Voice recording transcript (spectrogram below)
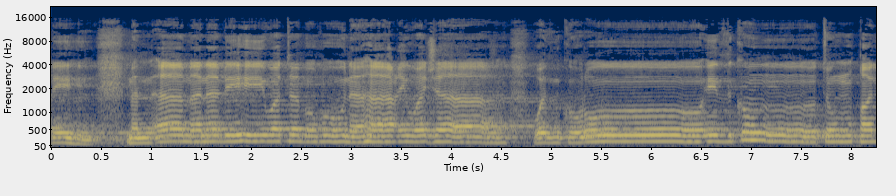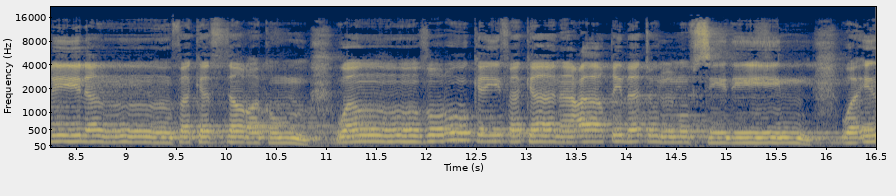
به من آمن به وتبغونها عوجا. واذكروا إذ كنتم قليلا فكثركم وانظروا كيف كان عاقبة المفسدين. وإن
